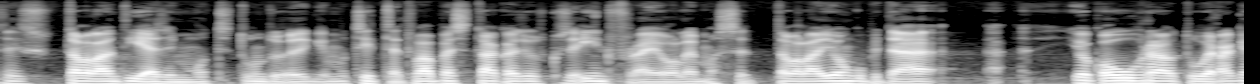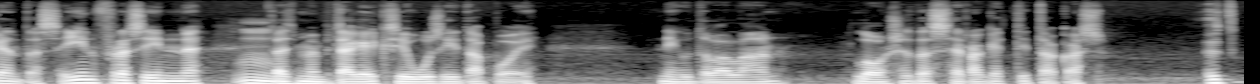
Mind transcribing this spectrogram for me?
siis, tavallaan tiesin, mutta se tuntuu jotenkin. Mutta sitten että vaan pääsit takaisin, kun se infra ei ole olemassa. Että tavallaan jonkun pitää äh, joko uhrautua ja rakentaa se infra sinne, mm. tai sitten pitää keksiä uusia tapoja niin kuin tavallaan launchata se raketti takaisin. Et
